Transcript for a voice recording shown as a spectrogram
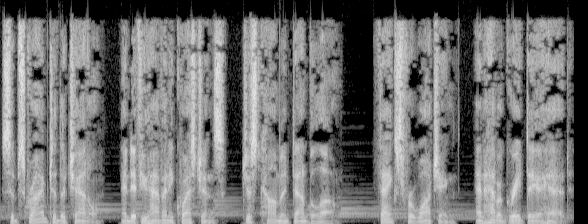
subscribe to the channel, and if you have any questions, just comment down below. Thanks for watching, and have a great day ahead.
